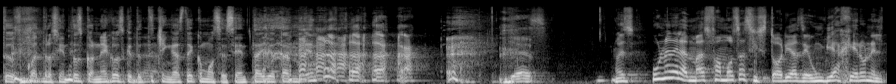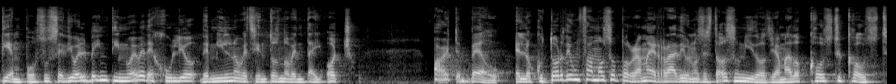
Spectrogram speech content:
Tus 400 conejos que tú te chingaste como 60, yo también. yes. Pues una de las más famosas historias de un viajero en el tiempo sucedió el 29 de julio de 1998. Art Bell, el locutor de un famoso programa de radio en los Estados Unidos llamado Coast to Coast,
